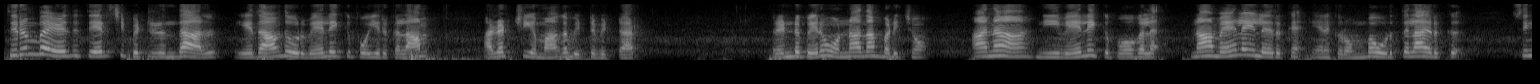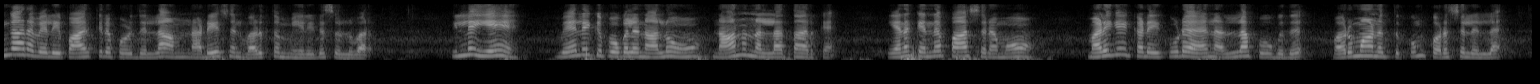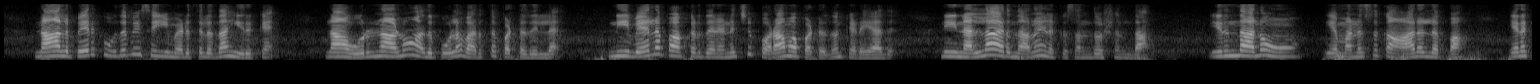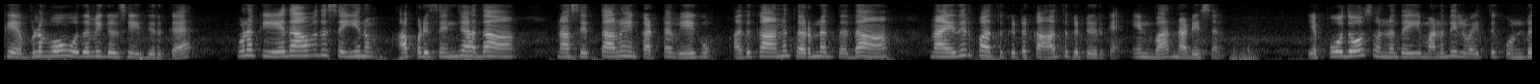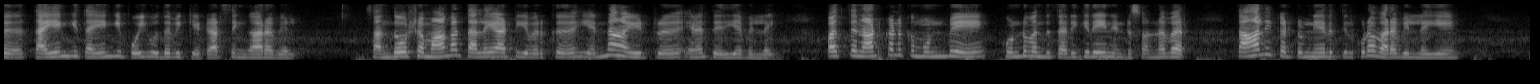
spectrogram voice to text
திரும்ப எழுதி தேர்ச்சி பெற்றிருந்தால் ஏதாவது ஒரு வேலைக்கு போயிருக்கலாம். அலட்சியமாக விட்டுவிட்டார். ரெண்டு பேரும் ஒன்றா தான் படித்தோம் ஆனால் நீ வேலைக்கு போகலை. நான் வேலையில் இருக்கேன். எனக்கு ரொம்ப உறுத்தலாக இருக்குது சிங்காரவேலை பார்க்கிற பொழுதெல்லாம் நடேசன் வருத்தம் மேலிட சொல்லுவார். இல்லையே வேலைக்கு போகலைனாலும் நானும் நல்லா தான் இருக்கேன். எனக்கு என்னப்பா சிரமம் மளிகை கடை கூட நல்லா போகுது. வருமானத்துக்கும் குறைச்சல் இல்லை. நாலு பேருக்கு உதவி செய்யும் இடத்துல தான் இருக்கேன். நான் ஒரு நாளும் அது போல் வருத்தப்பட்டதில்லை. நீ வேலை பார்க்குறத நினச்சி பொறாமப்பட்டதும் கிடையாது. நீ நல்லா இருந்தாலும் எனக்கு சந்தோஷந்தான் இருந்தாலும் என் மனசுக்கு ஆறலப்பா. எனக்கு எவ்வளவோ உதவிகள் செய்திருக்க. உனக்கு ஏதாவது செய்யணும். அப்படி செஞ்சாதான் நான் செத்தாலும் என் கட்டை வேகும். அதுக்கான தருணத்தை தான் நான் எதிர்பார்த்துக்கிட்டு காத்துக்கிட்டு இருக்கேன் என்பார் நடேசன். எப்போதோ சொன்னதை மனதில் வைத்துக்கொண்டு தயங்கி தயங்கி போய் உதவி கேட்டார் சிங்காரவேல். சந்தோஷமாக தலையாட்டியவருக்கு என்ன ஆயிற்று என தெரியவில்லை. பத்து நாட்களுக்கு முன்பே கொண்டு வந்து தருகிறேன் என்று சொன்னவர் தாலி கட்டும் நேரத்தில் கூட வரவில்லையே.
